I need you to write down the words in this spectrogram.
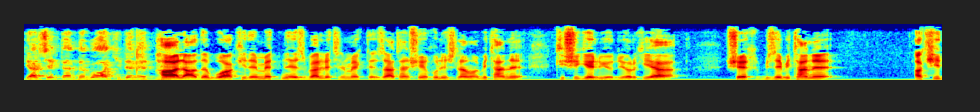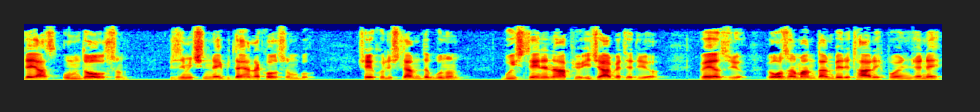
Gerçekten de bu akide metni... Hala da bu akide metni ezberletilmekte. Zaten Şeyhülislam'a bir tane kişi geliyor. Diyor ki ya şeyh bize bir tane akide yaz, umda olsun. Bizim için ne bir dayanak olsun bu. Şeyhülislam da bunun bu isteğine ne yapıyor? İcabet ediyor ve yazıyor. Ve o zamandan beri tarih boyunca ne?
